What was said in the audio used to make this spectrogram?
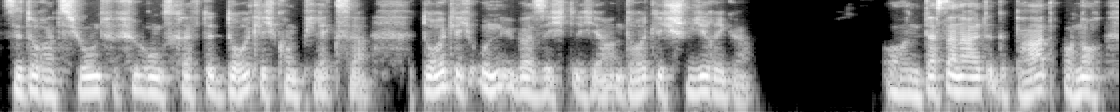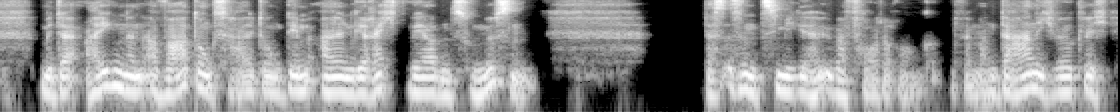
Situation für Führungskräfte deutlich komplexer, deutlich unübersichtlicher und deutlich schwieriger. Und das dann halt gepaart auch noch mit der eigenen Erwartungshaltung, dem allen gerecht werden zu müssen. Das ist eine ziemliche Überforderung. Und wenn man da nicht wirklich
